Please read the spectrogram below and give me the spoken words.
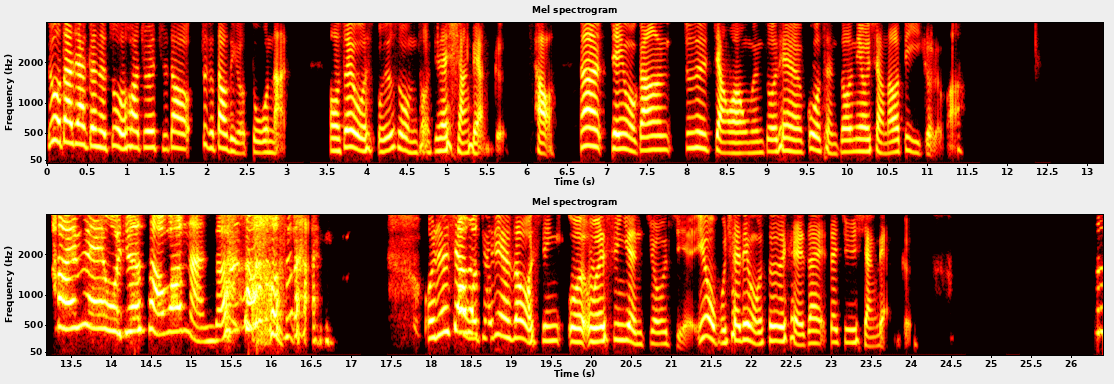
如果大家跟着做的话，就会知道这个到底有多难哦。所以我，我我就说，我们重新再想两个。好，那建议，我刚刚就是讲完我们昨天的过程之后，你有想到第一个了吗？还没，我觉得超爆难的，好难。我觉得下次决定的时候，我心我我的心也很纠结，因为我不确定我是不是可以再再继续想两个。真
